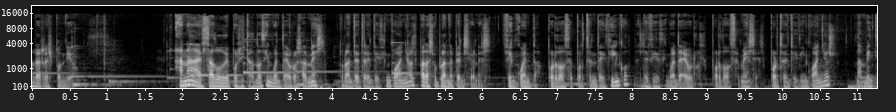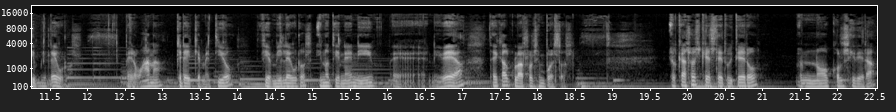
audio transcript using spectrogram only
le respondió. Ana ha estado depositando 50 euros al mes durante 35 años para su plan de pensiones. 50 por 12 por 35, es decir, 50 euros por 12 meses por 35 años, dan 20.000 euros. Pero Ana cree que metió 100.000 euros y no tiene ni, eh, ni idea de calcular sus impuestos. El caso es que este tuitero no considera,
